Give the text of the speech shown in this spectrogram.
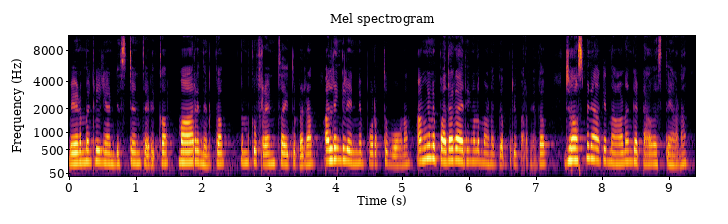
വേണമെങ്കിൽ ഞാൻ ഡിസ്റ്റൻസ് എടുക്കാം മാറി നിൽക്കാം നമുക്ക് ഫ്രണ്ട്സായി തുടരാം അല്ലെങ്കിൽ എന്നെ പുറത്തു പോകണം. അങ്ങനെ പല കാര്യങ്ങളുമാണ് ഗബ്രി പറഞ്ഞത്. ജാസ്മിൻ ആകെ നാണം കെട്ട അവസ്ഥയാണ്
